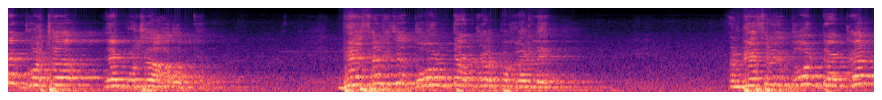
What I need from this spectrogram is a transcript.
एक गोष्ट एक गोष्ट आरोप केला. भेसळीचे दोन टँकर पकडले. आणि भेसळीचे दोन टँकर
